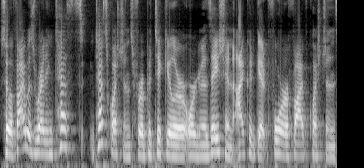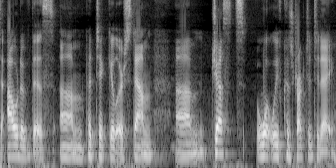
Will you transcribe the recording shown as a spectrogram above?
So if I was writing tests, test questions for a particular organization, I could get four or five questions out of this um, particular STEM, um, just what we've constructed today.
